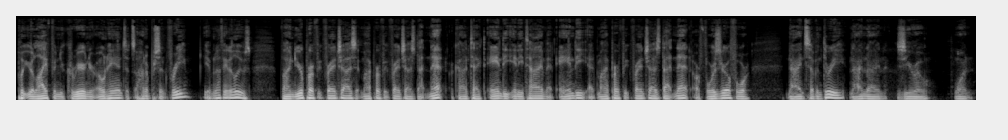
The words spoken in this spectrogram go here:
Put your life and your career in your own hands. It's 100% free. You have nothing to lose. Find your perfect franchise at myperfectfranchise.net or contact Andy anytime at andy at myperfectfranchise.net or 404 973 9901.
